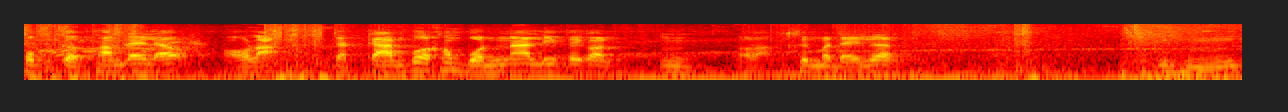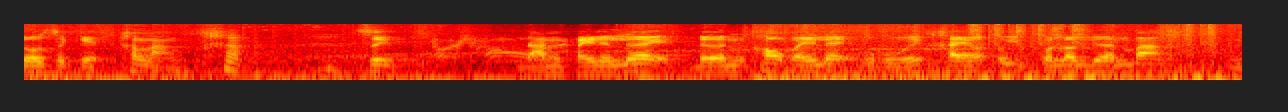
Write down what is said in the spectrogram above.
ผมเกือบทำได้แล้วเอาละจัดการพวกข้างบนหน้าลิฟต์ไปก่อนอืมเอาละขึ้นบันไดเลื่อนอืโดนสะเก็ดข้างหลังซึ่ง ดันไปเรื่อยๆ เดินเข้าไปเรื่อยโอ้โหใครวะอุ้ยคนเราเรือนบ้างอื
